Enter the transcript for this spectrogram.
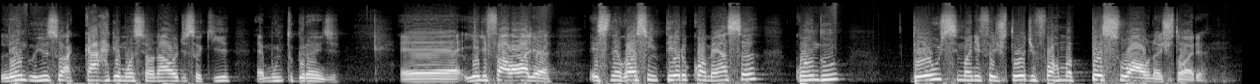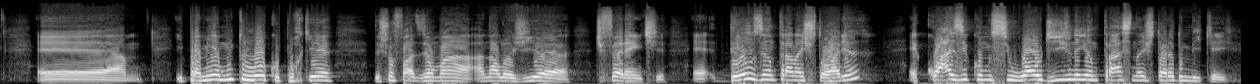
lendo isso, a carga emocional disso aqui é muito grande. É, e ele fala: olha, esse negócio inteiro começa quando Deus se manifestou de forma pessoal na história. É, e para mim é muito louco, porque, deixa eu fazer uma analogia diferente. É, Deus entrar na história é quase como se o Walt Disney entrasse na história do Mickey.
